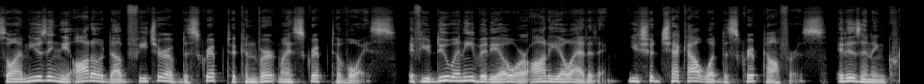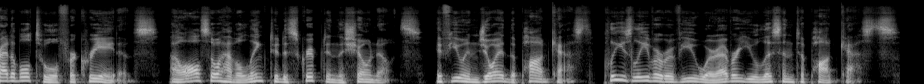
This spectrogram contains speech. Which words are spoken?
so I'm using the auto dub feature of Descript to convert my script to voice. If you do any video or audio editing, you should check out what Descript offers. It is an incredible tool for creatives. I'll also have a link to Descript in the show notes. If you enjoyed the podcast, please leave a review wherever you listen to podcasts.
